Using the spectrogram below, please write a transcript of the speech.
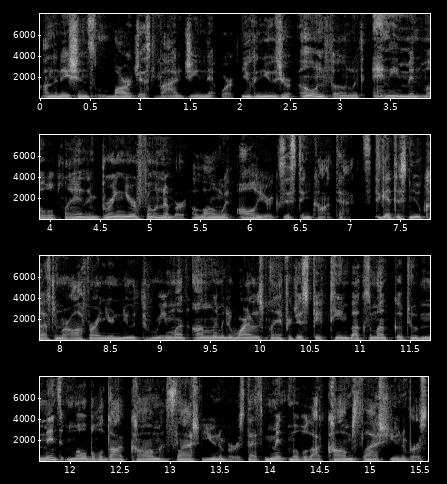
on the nation's largest 5G network. You can use your own phone with any Mint Mobile plan and bring your phone number along with all your existing contacts. To get this new customer offer and your new 3-month unlimited wireless plan for just 15 bucks a month, go to mintmobile.com slash universe. That's mintmobile.com slash universe.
